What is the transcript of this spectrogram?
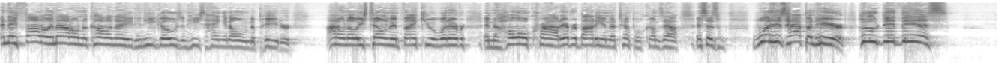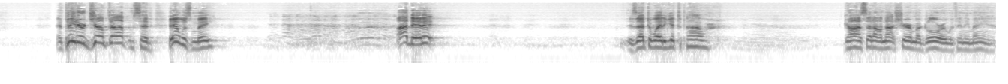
And they follow him out on the colonnade, and he goes and he's hanging on to Peter. I don't know, he's telling him thank you or whatever. And the whole crowd, everybody in the temple comes out and says, What has happened here? Who did this? And Peter jumped up and said, It was me. I did it. Is that the way to get to power? God said, I'll not share my glory with any man.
